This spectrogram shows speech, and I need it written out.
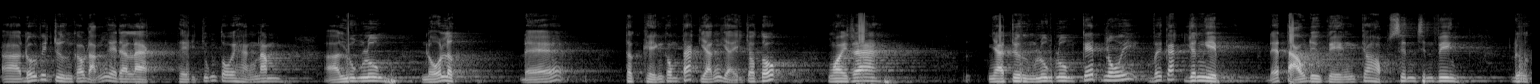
à, đối với trường cao đẳng nghề Đà Lạt thì chúng tôi hàng năm à, luôn luôn nỗ lực để thực hiện công tác giảng dạy cho tốt. Ngoài ra, nhà trường luôn luôn kết nối với các doanh nghiệp để tạo điều kiện cho học sinh sinh viên được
